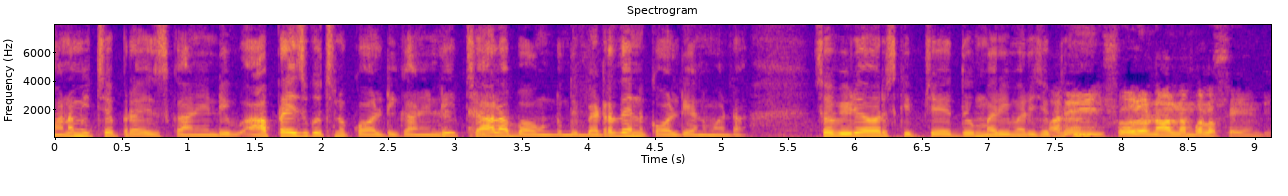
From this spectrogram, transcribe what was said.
మనం ఇచ్చే ప్రైస్ కానివ్వండి ఆ ప్రైస్కి వచ్చిన క్వాలిటీ కానివ్వండి చాలా బాగుంటుంది. బెటర్ దెన్ క్వాలిటీ అనమాట సో వీడియో ఎవరు స్కిప్ చేయొద్దు మరీ మరీ చెప్తాను ఈ షోలో నాలుగు నంబర్లు వస్తాయండి.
